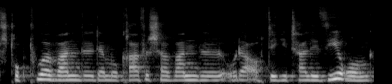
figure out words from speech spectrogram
Strukturwandel, demografischer Wandel oder auch Digitalisierung.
